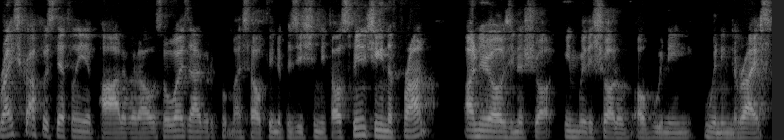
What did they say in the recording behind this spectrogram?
racecraft was definitely a part of it. I was always able to put myself in a position. If I was finishing in the front, I knew I was in a shot, in with a shot of, of winning winning the race.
